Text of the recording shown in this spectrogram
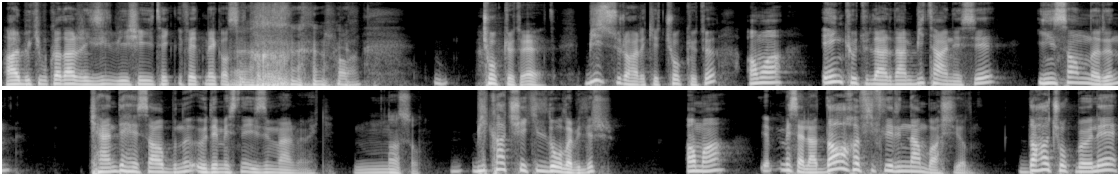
Halbuki bu kadar rezil bir şeyi teklif etmek asıl Evet. kabalık falan. Çok kötü evet. Bir sürü hareket çok kötü ama en kötülerden bir tanesi insanların kendi hesabını ödemesine izin vermemek Nasıl? birkaç şekilde olabilir. Ama mesela daha hafiflerinden başlayalım. Daha çok böyle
